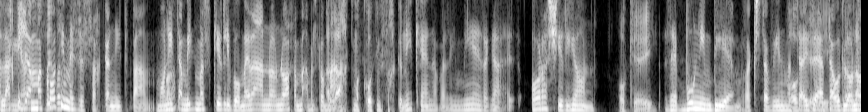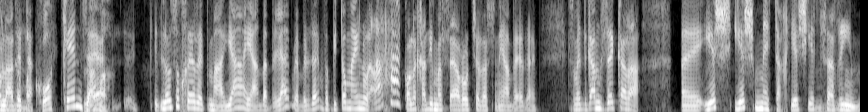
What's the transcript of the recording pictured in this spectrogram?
הלכתי גם מכות? עם איזה שחקנית פעם. מוני? תמיד מזכיר לי ואומר, אה, נו- נוח, אמרתי לו, מה? הלכת מכות עם שחקנית? כן, אבל עם מי, רגע, אור השריון. אוקיי. זה בונים ביים, רק שתבין מתי אוקיי, זה, אתה עוד לא והלכת נולדת. איתה מכות? כן, זה? היה, לא זוכרת מה היה, היה בבלה, בבלה, ופתאום היינו, אה, כל אחד עם השערות של השנייה בידיים. זאת אומרת, גם זה קרה. אה, יש, יש מתח, יש יצרים.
